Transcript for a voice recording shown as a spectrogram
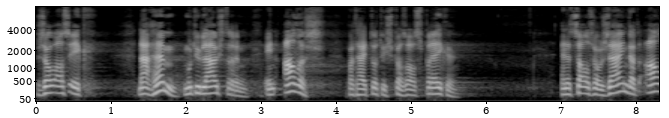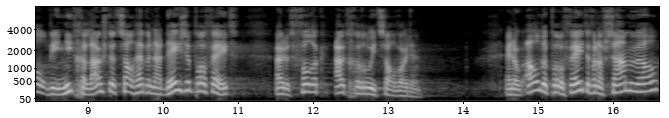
zoals ik. Naar hem moet u luisteren in alles wat hij tot u zal spreken. En het zal zo zijn dat al wie niet geluisterd zal hebben naar deze profeet, uit het volk uitgeroeid zal worden. En ook al de profeten vanaf Samuel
